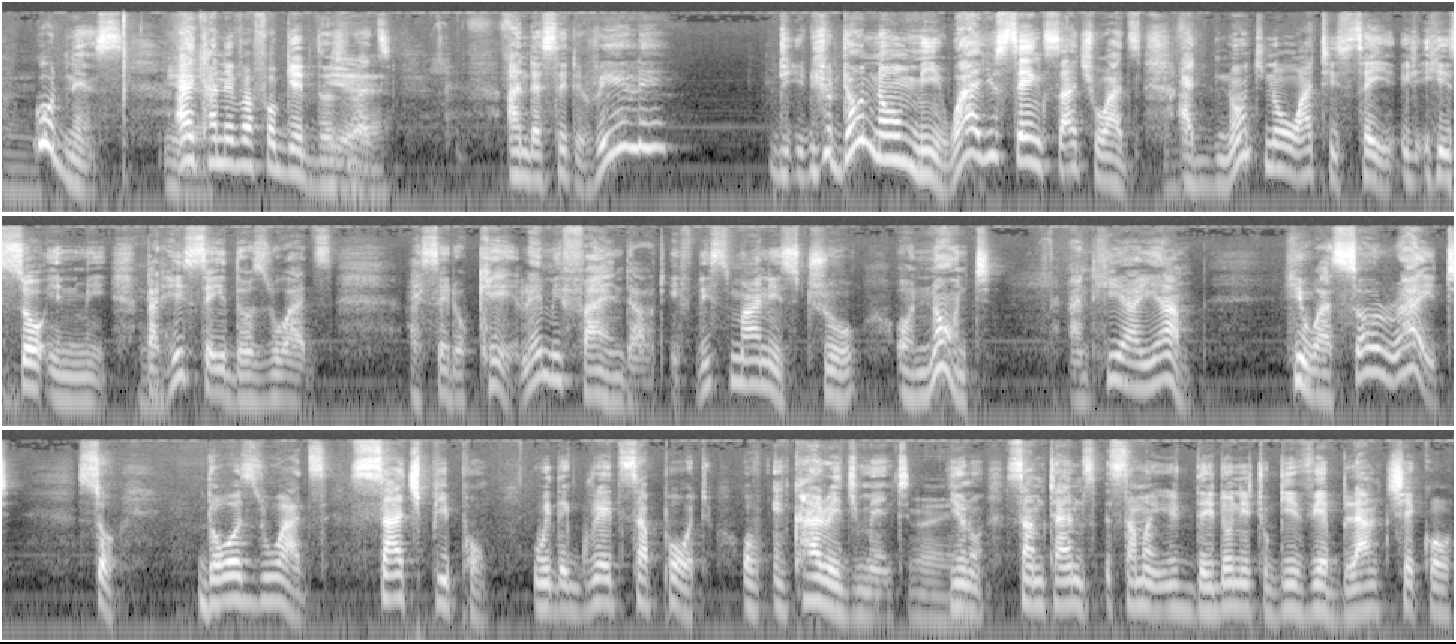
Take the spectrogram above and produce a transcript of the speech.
Mm. Goodness. I can never forget those Yeah. words. And I said, Really? You don't know me. Why are you saying such words? I do not know what he say, he saw in me, but he said those words. I said, okay, let me find out if this man is true or not. And here I am. He was so right. So, those words, such people with a great support of encouragement. Right. You know, sometimes someone you, they don't need to give you a blank check or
